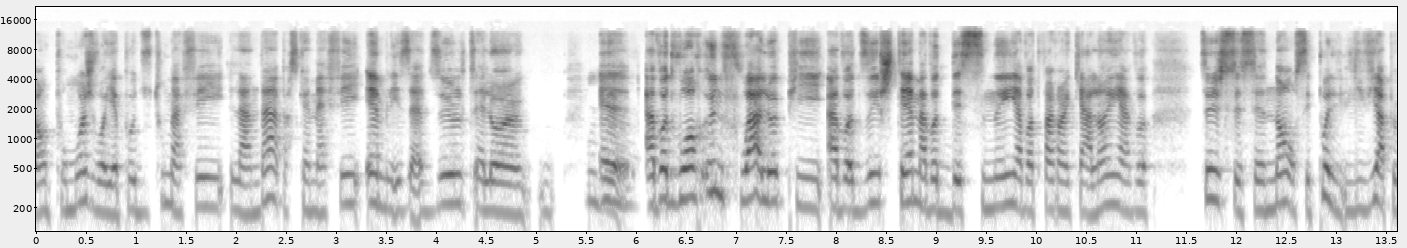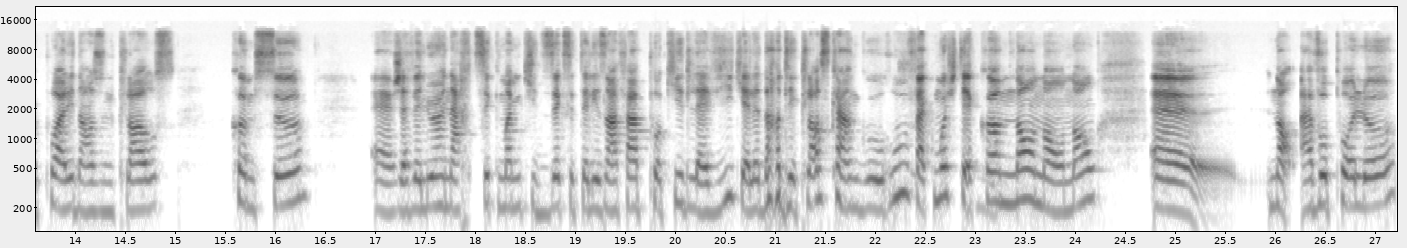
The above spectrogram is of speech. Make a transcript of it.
Donc, pour moi, je ne voyais pas du tout ma fille là-dedans parce que ma fille aime les adultes. Elle a mm-hmm. elle, va te voir une fois, là, puis elle va te dire je t'aime, elle va te dessiner, elle va te faire un câlin, elle va tu sais, c'est non, c'est pas. Livia, elle peut pas aller dans une classe comme ça. Euh, j'avais lu un article même qui disait que c'était les enfants poqués de la vie qui allaient dans des classes kangourous. Fait que moi, j'étais mm. comme non, non, non. Euh, non, elle va pas là.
